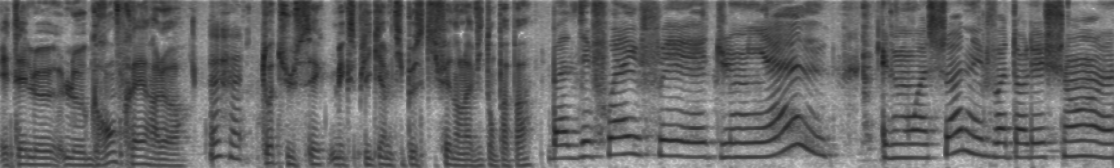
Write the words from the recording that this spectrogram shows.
Et t'es le, le grand frère alors Toi tu sais m'expliquer un petit peu ce qu'il fait dans la vie ton papa bah, des fois, il fait du miel, il moissonne, il va dans les champs, euh,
